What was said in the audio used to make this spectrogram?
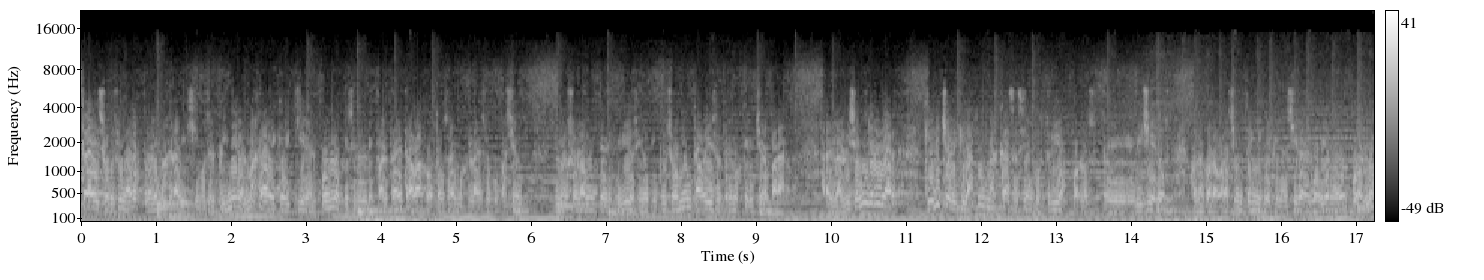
trae solución a dos problemas gravísimos. El primero, el más grave que hoy tiene el pueblo, que es el de falta de trabajo. Todos sabemos que la desocupación no solamente ha disminuido, sino que incluso ha aumentado y eso tenemos que luchar para arreglarlo. Y segundo lugar, que el hecho de que las mismas casas sean construidas por los eh, villeros con la colaboración técnica y financiera del gobierno del pueblo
